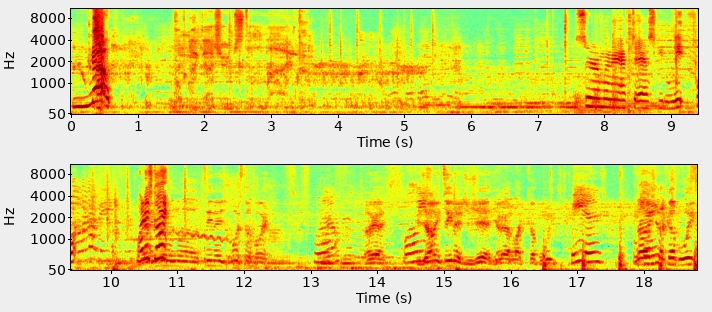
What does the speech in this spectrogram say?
No. Oh my gosh, I'm still alive. Sir, I'm gonna have to ask you to leave. For- no, baby. what is going? Doing, uh, teenage boy stuff for you. Well, Okay. well, Y'all ain't teenagers yet. Y'all got like a couple weeks. he is. No, Okay. you got a couple weeks.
